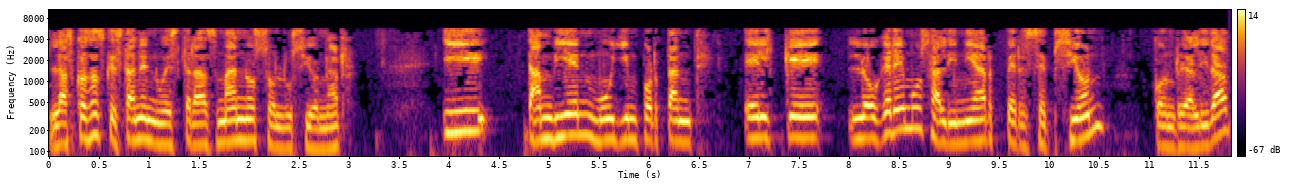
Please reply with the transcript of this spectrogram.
las cosas que están en nuestras manos solucionar. Y también muy importante, el que logremos alinear percepción con realidad,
